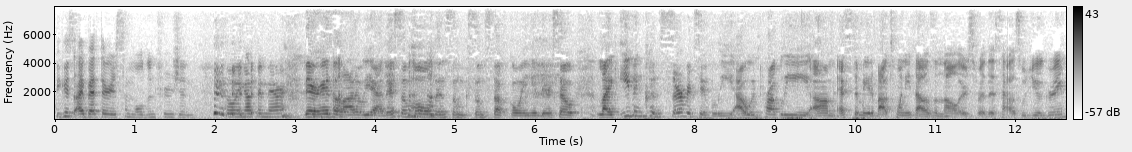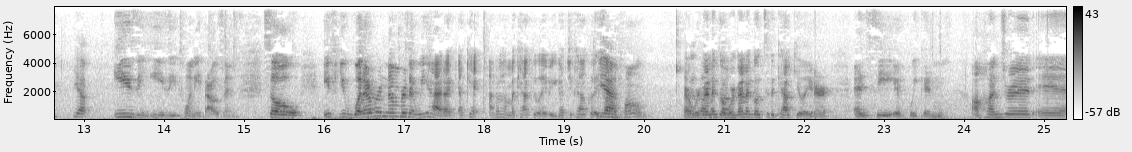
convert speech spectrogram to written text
because I bet there is some mold intrusion going up in there. there is a lot of yeah. There's some mold and some some stuff going in there. So like even conservatively, I would probably um, estimate about twenty thousand dollars for this house. Would you agree? Yep. Easy, easy twenty thousand. So if you whatever number that we had, I, I can't. I don't have my calculator. You got your calculator? It's Yeah. on the phone. All right, we're gonna go. phone. We're gonna go to the calculator and see if we can a hundred and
